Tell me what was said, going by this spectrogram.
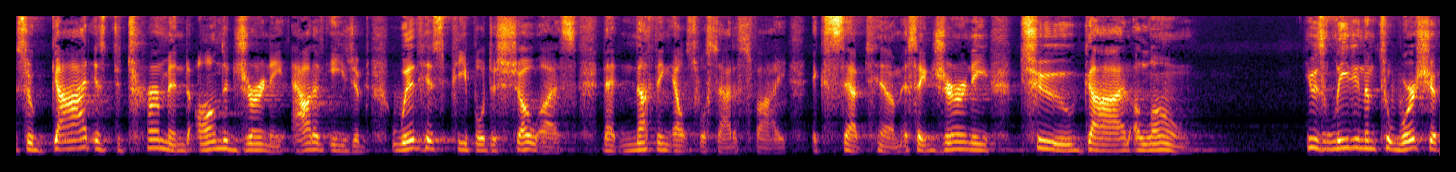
So God is determined on the journey out of Egypt with his people to show us that nothing else will satisfy except him. It's a journey to God alone. He was leading them to worship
